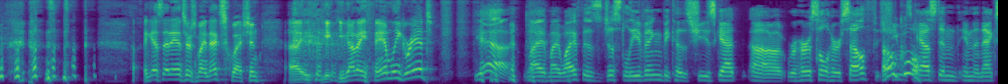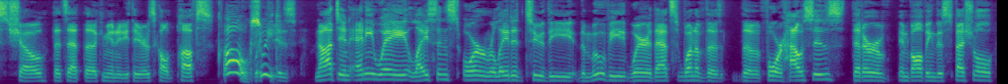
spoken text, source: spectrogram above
I guess that answers my next question. Uh, you, you got any family, Grant? yeah, my my wife is just leaving because she's got uh, rehearsal herself. Oh, she cool. was cast in in the next show that's at the community theater. It's called Puffs. Oh, sweet. is not in any way licensed or related to the the movie where that's one of the the four houses that are involving this special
